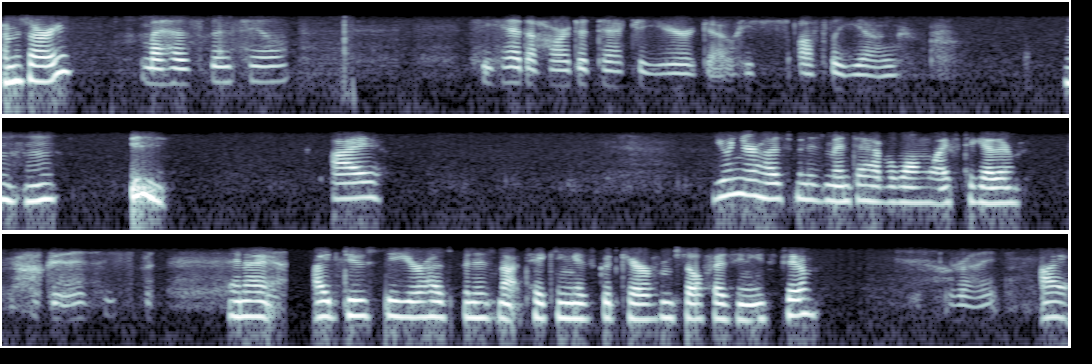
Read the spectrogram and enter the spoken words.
I'm sorry. my husband's health. He had a heart attack a year ago. He's awfully young. Mhm. I. You and your husband is meant to have a long life together, Oh, good. And I I do see your husband is not taking as good care of himself as he needs to. right. I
